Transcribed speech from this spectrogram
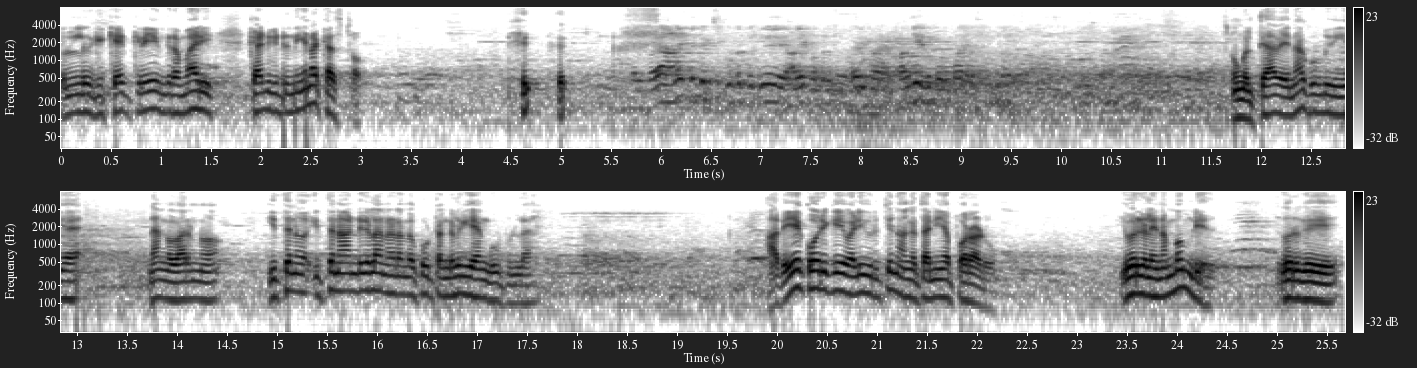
சொல்லுக்கு கேட்கிறேங்கிற மாதிரி கேட்டுக்கிட்டு இருந்தீங்கன்னா கஷ்டம். உங்களுக்கு தேவைன்னா கூப்பிடுவீங்க. நாங்கள் வரணும். இத்தனை இத்தனை ஆண்டுகளாக நடந்த கூட்டங்களுக்கு ஏன் கூப்பிடல? அதே கோரிக்கையை வலியுறுத்தி நாங்கள் தனியாக போராடுவோம். இவர்களை நம்ப முடியாது. இவருக்கு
